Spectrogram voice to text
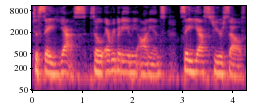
to say yes? So everybody in the audience, say yes to yourself.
